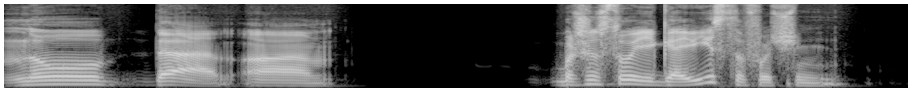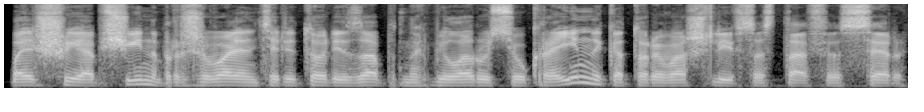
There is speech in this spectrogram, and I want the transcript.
Ну, да. А, большинство яговистов, очень большие общины, проживали на территории западных Беларуси и Украины, которые вошли в состав СССР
